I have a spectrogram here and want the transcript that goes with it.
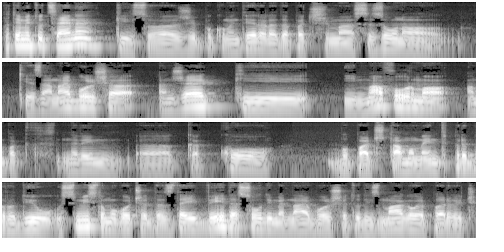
Potem je tudi cene, ki so že pokomentirali, da pač ima sezono, ki je za najboljša, Anže, ki ima formo, ampak ne vem, uh, kako bo pač ta moment prebrodil, v smislu mogoče, da zdaj ve, da sodi med najboljše, tudi zmagal je prvič,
